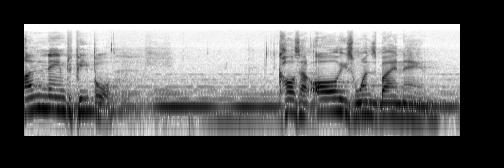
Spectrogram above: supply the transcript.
unnamed people calls out all these ones by name.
